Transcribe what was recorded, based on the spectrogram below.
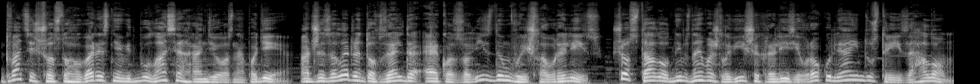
26 вересня відбулася грандіозна подія, адже The Legend of Zelda Echoes of Wisdom вийшла у реліз, що стало одним з найважливіших релізів року для індустрії загалом.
